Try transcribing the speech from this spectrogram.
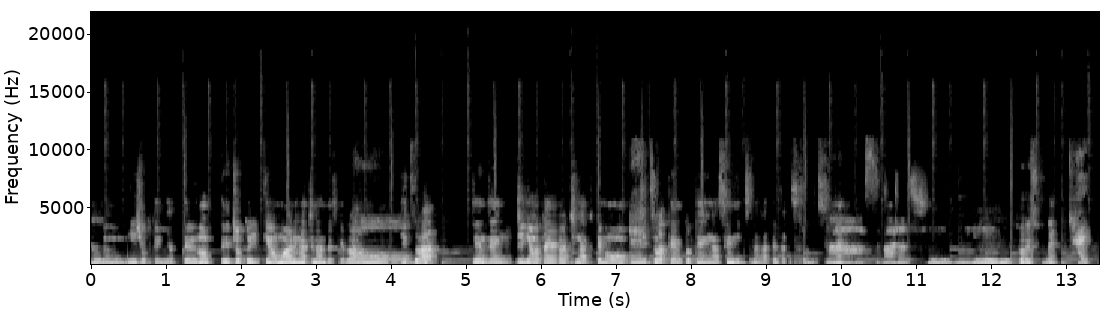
う。うんん、飲食店やってるのってちょっと一見思われがちなんですけど、実、は全然事業体は違くても、ええ実は点と点が線につながってたりするんですよね。ああ、素晴らしい。うんそうですね。はい。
